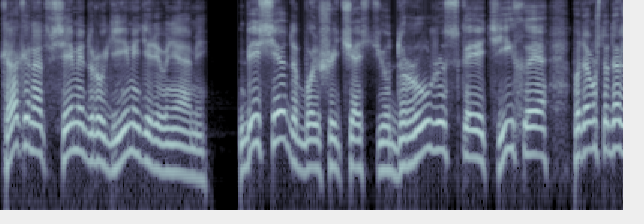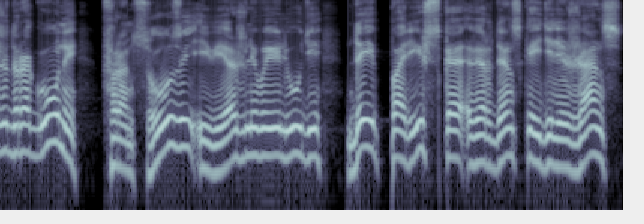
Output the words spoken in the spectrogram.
как и над всеми другими деревнями. Беседа большей частью дружеская, тихая, потому что даже драгуны — французы и вежливые люди, да и парижско-верденский дилижанс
